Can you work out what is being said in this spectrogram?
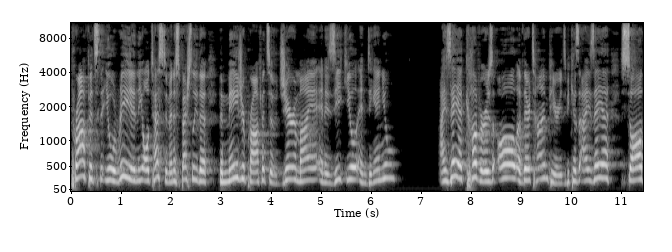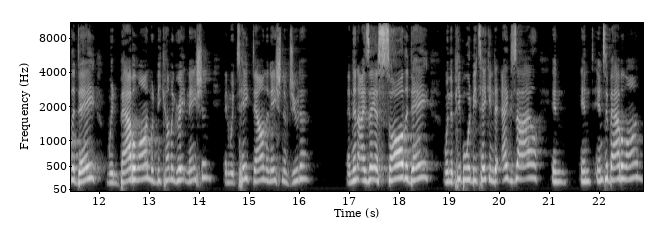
prophets that you'll read in the Old Testament, especially the, the major prophets of Jeremiah and Ezekiel and Daniel, Isaiah covers all of their time periods because Isaiah saw the day when Babylon would become a great nation and would take down the nation of Judah. And then Isaiah saw the day when the people would be taken to exile in, in, into Babylon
